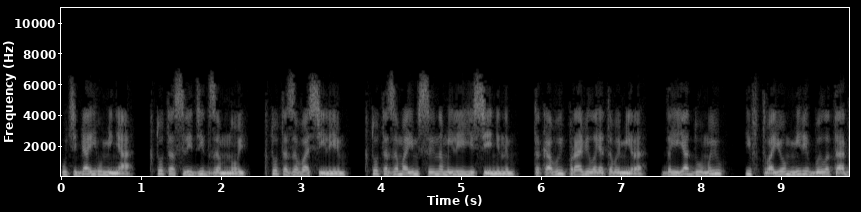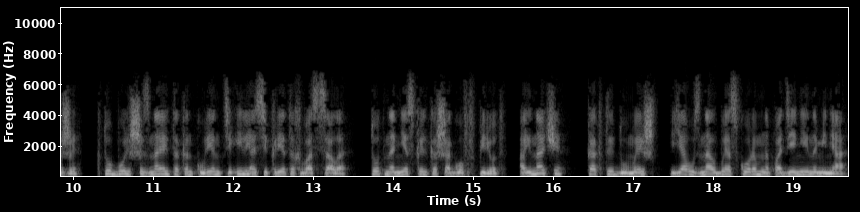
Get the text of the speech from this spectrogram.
у тебя и у меня. Кто-то следит за мной, кто-то за Василием, кто-то за моим сыном или Есениным. Таковы правила этого мира. Да и я думаю, и в твоем мире было так же. Кто больше знает о конкуренте или о секретах вассала, тот на несколько шагов вперед. А иначе, как ты думаешь, я узнал бы о скором нападении на меня.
